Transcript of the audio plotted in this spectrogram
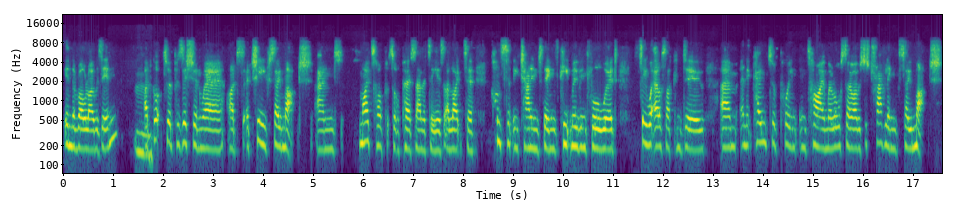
in the role I was in. Mm. I'd got to a position where I'd achieved so much, and my top sort of personality is I like to constantly challenge things, keep moving forward, see what else I can do. Um, and it came to a point in time where also I was just traveling so much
